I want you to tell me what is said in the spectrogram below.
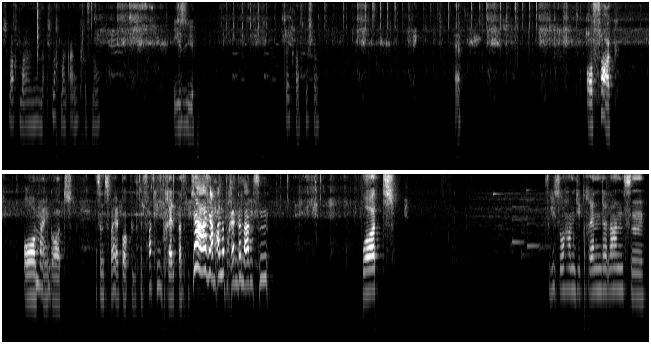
Ich mach mal, ich mach mal einen Angriff, ne? Easy. Lecker Fische. Hä? Oh fuck. Oh mein Gott. Das sind zwei Bockens mit fucking Bränden. Ja, wir haben alle brennende. What? Wieso haben die brennende Lanzen?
